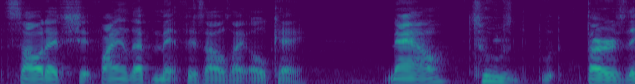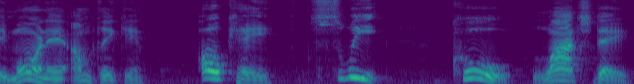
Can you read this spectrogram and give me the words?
saw that shit finally left Memphis. I was like, okay. Now Tuesday, Thursday morning, I'm thinking, okay, sweet, cool, launch day.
